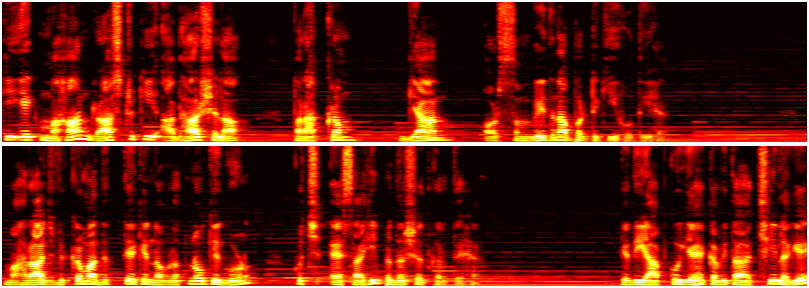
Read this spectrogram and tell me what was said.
कि एक महान राष्ट्र की आधारशिला पराक्रम, ज्ञान और संवेदना पर टिकी होती है। महाराज विक्रमादित्य के नवरत्नों के गुण कुछ ऐसा ही प्रदर्शित करते हैं। यदि आपको यह कविता अच्छी लगे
